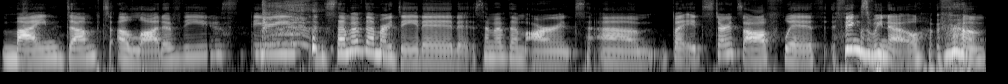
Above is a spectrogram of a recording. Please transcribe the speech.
mind dumped a lot of these theories, and some of them are dated, some of them aren't. Um, but it starts off with things we know from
